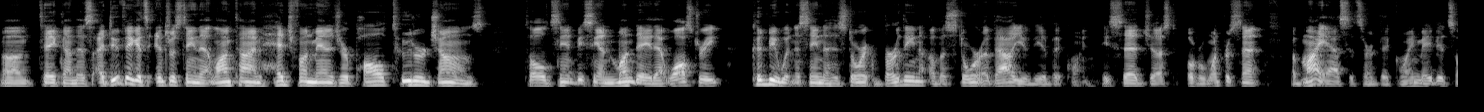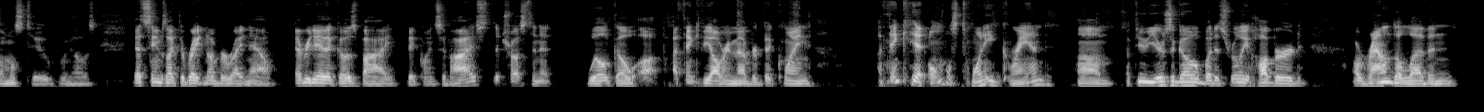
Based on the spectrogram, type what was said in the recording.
um, take on this. I do think it's interesting that longtime hedge fund manager Paul Tudor Jones told CNBC on Monday that Wall Street could be witnessing the historic birthing of a store of value via Bitcoin. He said just over 1% of my assets are in Bitcoin. Maybe it's almost two, who knows? That seems like the right number right now. Every day that goes by, Bitcoin survives. The trust in it will go up. I think if y'all remember, Bitcoin, I think hit almost 20 grand um, a few years ago, but it's really hovered around 11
